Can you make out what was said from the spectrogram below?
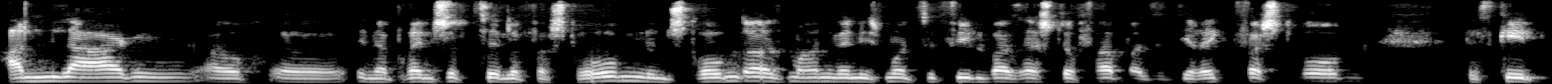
Anlagen auch äh, in der Brennstoffzelle verstromen und Strom draus machen, wenn ich mal zu viel Wasserstoff habe, also direkt verstromen. Das geht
